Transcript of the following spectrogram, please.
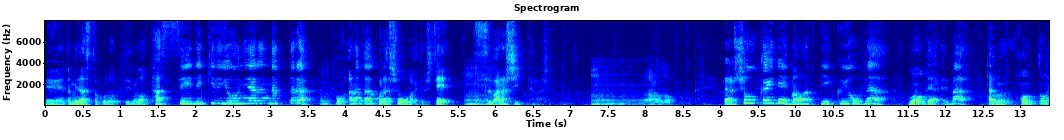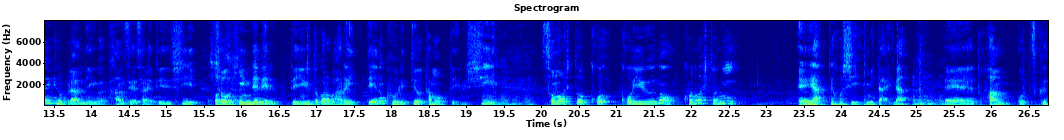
えー、と目指すところっていうのを達成できるようになるんだったら、うん。もうあなたはこれは商売として素晴らしいって話。うんうんうんうん。なるほど。だから紹介で回っていくようなものであれば多分本当の意味のブランディングが完成されているし、商品レベルっていうところもある一定のクオリティを保っているし、うんうんうんその人こ固有のこの人に、えーやってほしいみたいな、うんうんうんえーとファンを作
